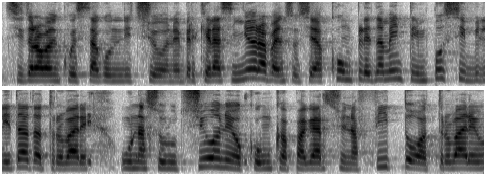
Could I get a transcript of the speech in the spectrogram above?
si trova in questa condizione? Perché la signora penso sia completamente impossibilitata a trovare una soluzione o comunque a pagarsi un affitto o a trovare,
